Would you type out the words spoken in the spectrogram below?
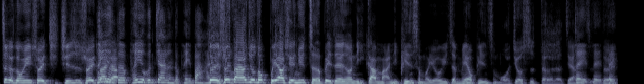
这个东西，所以其其实所以大家的朋友跟家人的陪伴，对，所以大家就说不要先去责备这些人，说你干嘛？你凭什么忧郁症？没有凭什么，我就是得了这样子，对对对。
